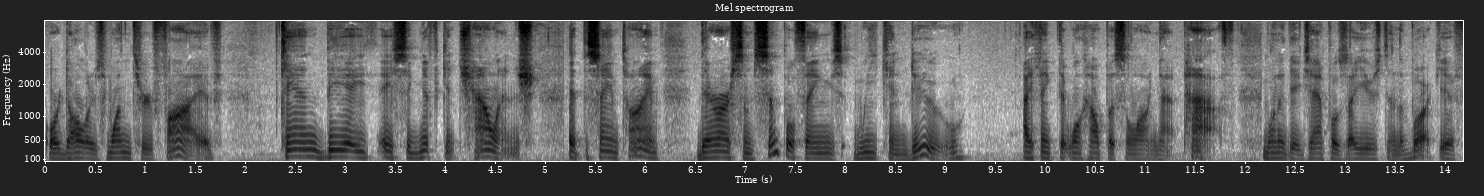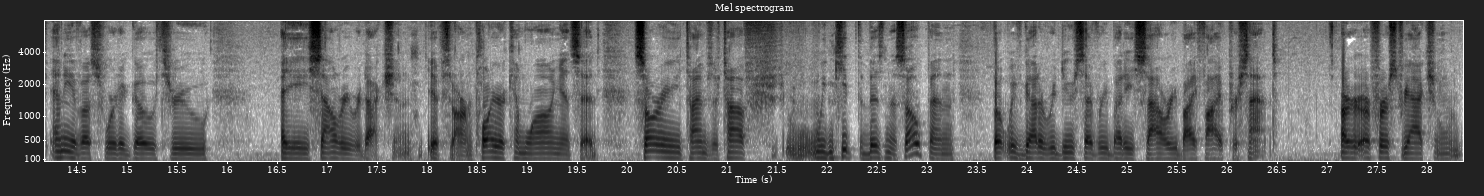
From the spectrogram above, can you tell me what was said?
or dollars one through five, can be a, a significant challenge. At the same time, there are some simple things we can do I think that will help us along that path. One of the examples I used in the book, if any of us were to go through a salary reduction. If our employer came along and said, sorry, times are tough, we can keep the business open, but we've got to reduce everybody's salary by 5%. Our, our first reaction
